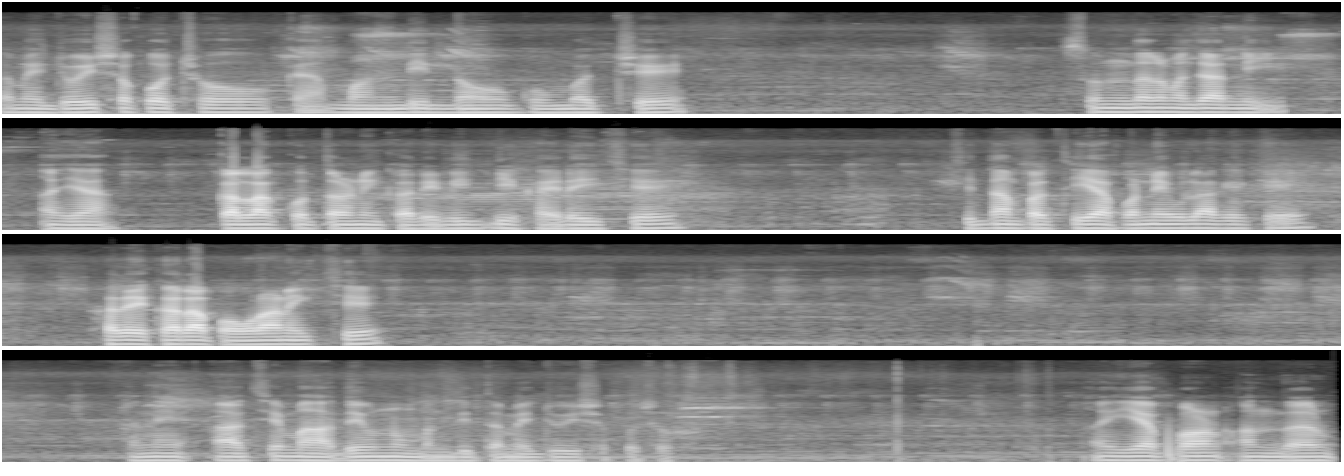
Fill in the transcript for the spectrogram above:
તમે જોઈ શકો છો કે આ મંદિરનો ગુંબજ છે. સુંદર મજાની અહીંયા કલા કોતરણી કરેલી દેખાઈ રહી છે. જેના પરથી આપણને એવું લાગે કે ખરેખર આ પૌરાણિક છે. અને આ છે મહાદેવનું મંદિર, તમે જોઈ શકો છો. અહીંયા પણ અંદર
